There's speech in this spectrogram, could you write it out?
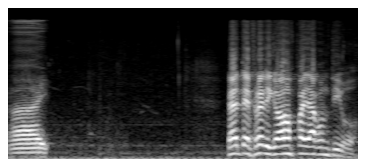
Ay. Espérate, Freddy, que vamos para allá contigo.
